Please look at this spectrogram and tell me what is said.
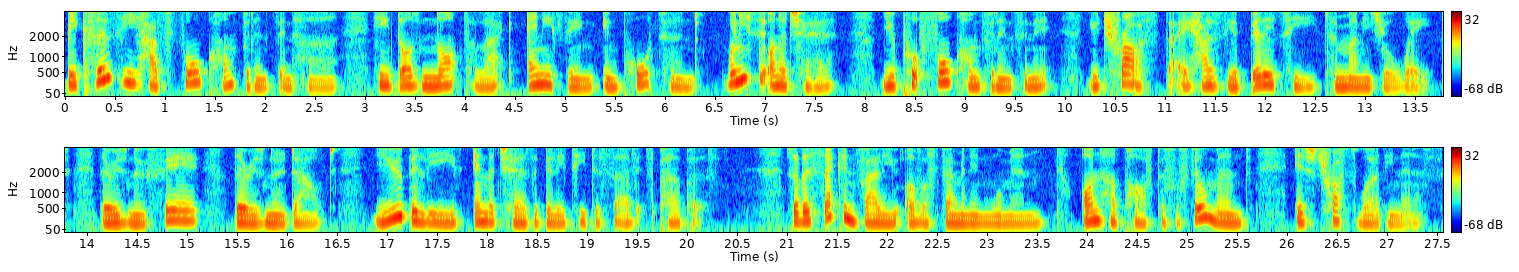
Because he has full confidence in her, he does not lack anything important. When you sit on a chair, you put full confidence in it. You trust that it has the ability to manage your weight. There is no fear, there is no doubt. You believe in the chair's ability to serve its purpose. So, the second value of a feminine woman on her path to fulfillment is trustworthiness.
